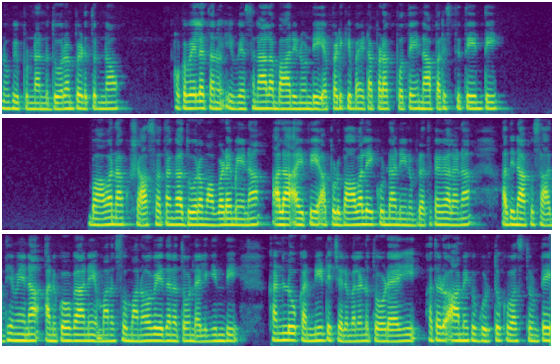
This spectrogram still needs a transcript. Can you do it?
నువ్వు ఇప్పుడు నన్ను దూరం పెడుతున్నావు? ఒకవేళ తను ఈ వ్యసనాల బారి నుండి ఎప్పటికీ బయటపడకపోతే నా పరిస్థితి ఏంటి? బావ నాకు శాశ్వతంగా దూరం అవ్వడమేనా? అలా అయితే అప్పుడు బావ లేకుండా నేను బ్రతకగలనా? అది నాకు సాధ్యమేనా? అనుకోగానే మనసు మనోవేదనతో నలిగింది. కళ్ళు కన్నీటి చెలమలను తోడాయి. అతడు ఆమెకు గుర్తుకు వస్తుంటే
